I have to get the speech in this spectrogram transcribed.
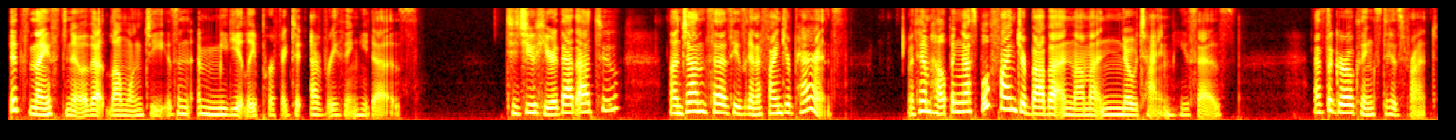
It's nice to know that Lan Wangji isn't immediately perfect at everything he does. Did you hear that, Atu? Lan Zhan says he's going to find your parents. With him helping us, we'll find your Baba and Mama in no time, he says, as the girl clings to his front,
